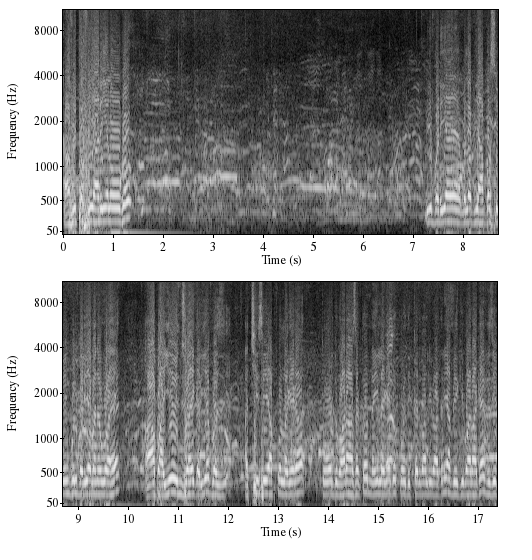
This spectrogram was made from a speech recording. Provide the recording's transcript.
काफ़ी तफरी आ रही है लोगों को। ये बढ़िया है मतलब यहाँ पर स्विमिंग पूल बढ़िया बना हुआ है। आप आइए एंजॉय करिए, बस अच्छी से आपको लगेगा तो और दोबारा आ सकते हो, नहीं लगे तो कोई दिक्कत वाली बात नहीं, आप एक ही बार आके विज़िट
